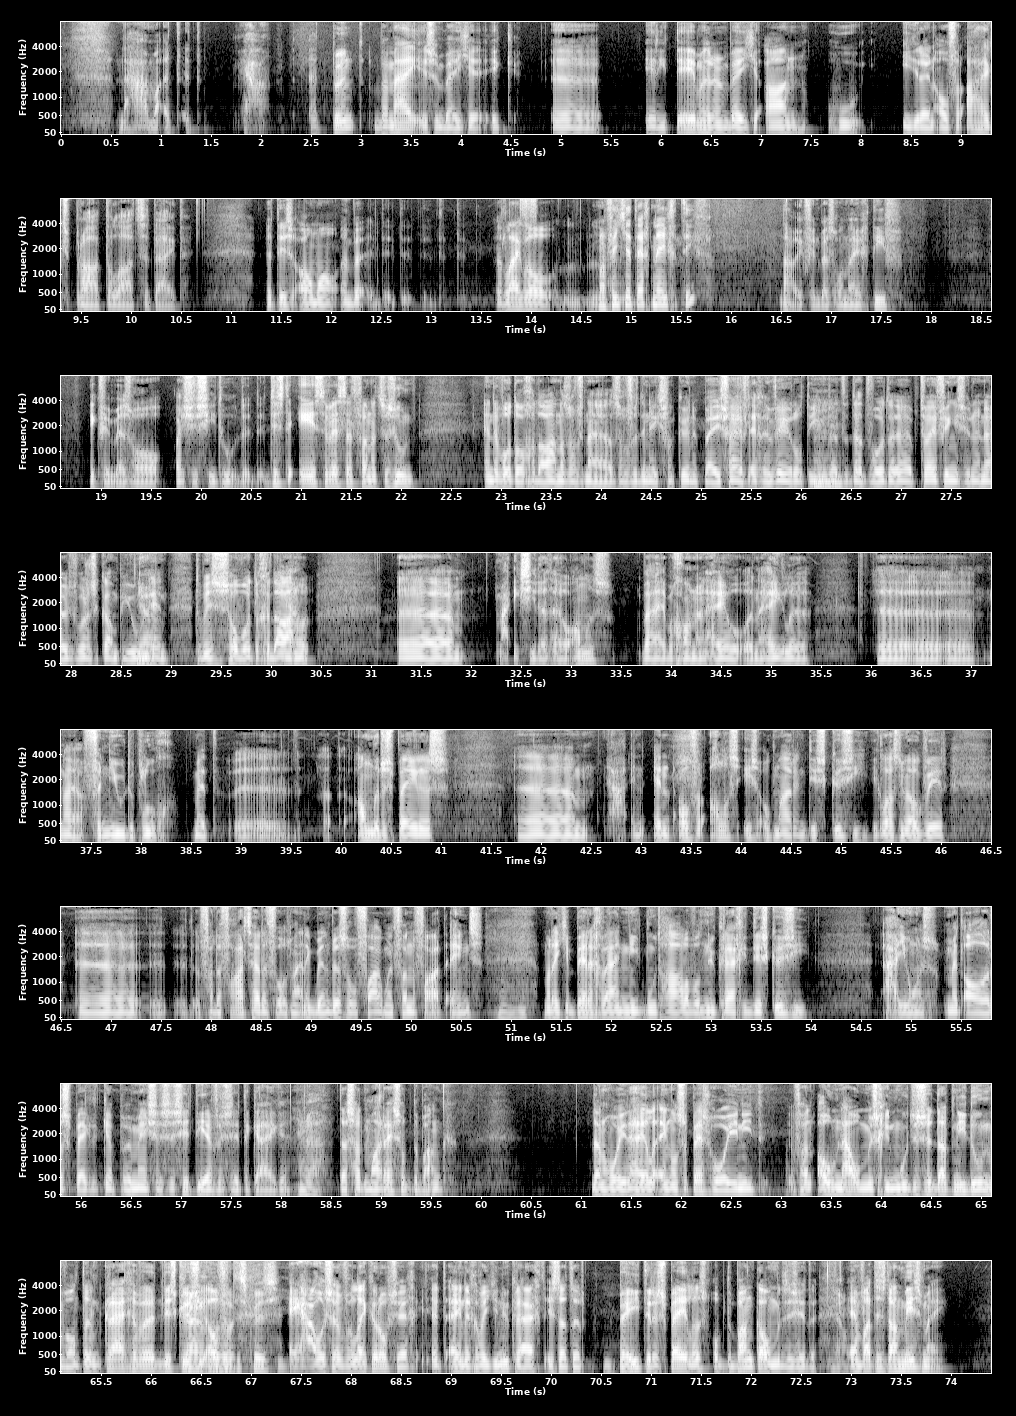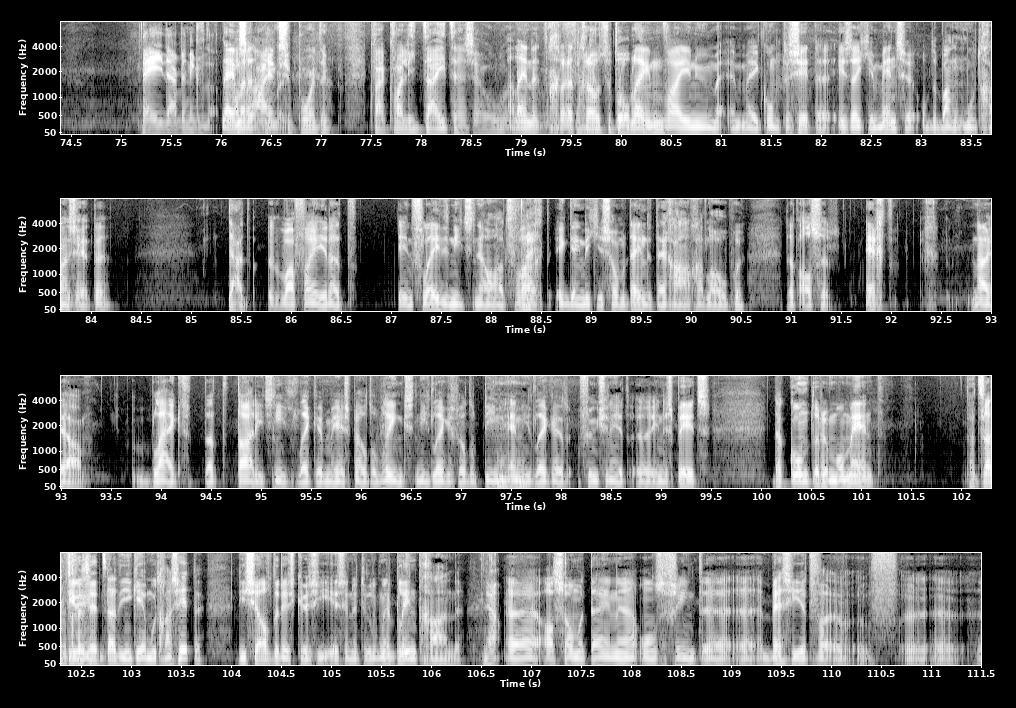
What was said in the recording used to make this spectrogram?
Nou, maar het, het, ja, het punt bij mij is een beetje, ik eh, irriteer me er een beetje aan hoe iedereen over Ajax praat de laatste tijd. Het is allemaal een het lijkt wel, Maar vind je het echt negatief? nou, ik vind het best wel negatief. Ik vind best wel, als je ziet hoe, het is de eerste wedstrijd van het seizoen. En er wordt al gedaan alsof, nou ja, alsof we er niks van kunnen. PSV heeft echt een wereldteam. Mhm. Dat, dat wordt eh, twee vingers in de neus, worden ze kampioen. Ja. En tenminste, zo wordt er gedaan hoor. Ehm, maar ik zie dat heel anders. Wij hebben gewoon een, heel, een hele eh, eh, nou ja, vernieuwde ploeg. Met andere spelers. Ehm, ja, en, en over alles is ook maar een discussie. Ik las nu ook weer eh, Van der Vaart zei dat volgens mij. En ik ben het best wel vaak met Van der Vaart eens. Maar dat je Bergwijn niet moet halen, want nu krijg je discussie. Ja, jongens, met alle respect. Ik heb eh, Manchester City even zitten kijken. Ja. Daar zat Mares op de bank. Dan hoor je de hele Engelse pers hoor je niet van... oh, nou, misschien moeten ze dat niet doen. Want dan krijgen we discussie Krijgen we over... discussie. Hey, hou eens even lekker op, zeg. Het enige wat je nu krijgt, is dat er betere spelers op de bank komen te zitten. Ja. En wat is daar mis mee? Nee, daar ben ik Nee, als maar dat- Ajax supporter qua kwaliteit en zo. Alleen het, grootste probleem waar je nu me- mee komt te zitten, is dat je mensen op de bank moet gaan zetten. Ja, waarvan je dat in het verleden niet snel had verwacht. Ik denk dat je zo meteen er tegenaan gaat lopen. Dat als er echt, nou ja, blijkt dat Tadic niet lekker meer speelt op links, niet lekker speelt op 10 en Mhm. niet lekker functioneert eh, in de spits. Dan komt er een moment dat dat hij een keer moet gaan zitten. Diezelfde discussie is er natuurlijk met blind gaande. Ja. Eh, als zometeen eh, onze vriend eh, Bessie het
